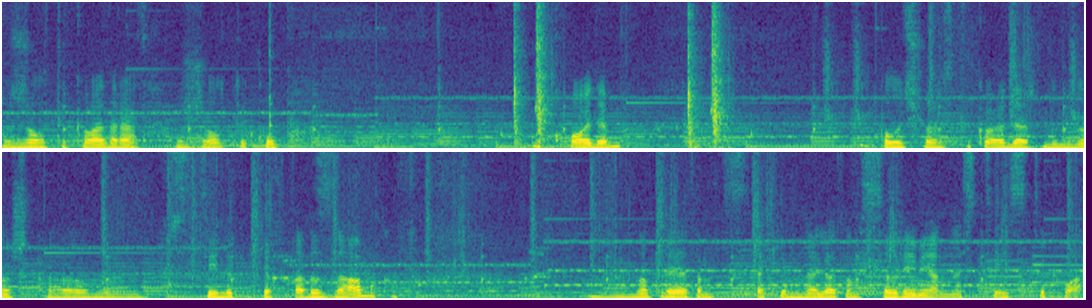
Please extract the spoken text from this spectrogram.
Желтый квадрат, желтый куб. Уходим. Получилось такое даже немножко в стиле каких-то замков, но при этом с таким налетом современности и стекла.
